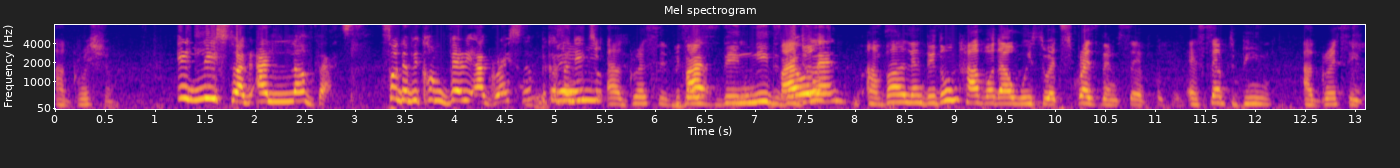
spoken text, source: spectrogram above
aggression It leads to. ag- I love that. So they become very aggressive because they need to. aggressive because they need violent. they don't, and violent they don't have other ways to express themselves except being aggressive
